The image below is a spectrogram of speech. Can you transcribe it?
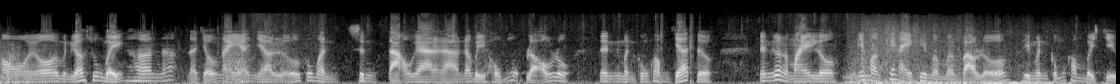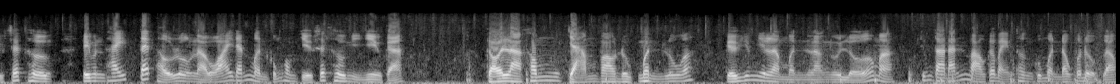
Ôi ôi mình rớt xuống biển hên á. Là chỗ này á, nhờ lửa của mình sinh tạo ra là nó bị hủng một lỗ luôn. Nên mình cũng không chết được nên rất là may luôn. Nhưng mà cái này khi mà mình vào lửa thì mình cũng không bị chịu sát thương. Thì mình thấy test thử luôn là quái đánh mình cũng không chịu sát thương gì nhiều cả. Gọi là không chạm vào được mình luôn á. Kiểu giống như là mình là người lửa mà. Chúng ta đánh vào cái bản thân của mình đâu có được đâu,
